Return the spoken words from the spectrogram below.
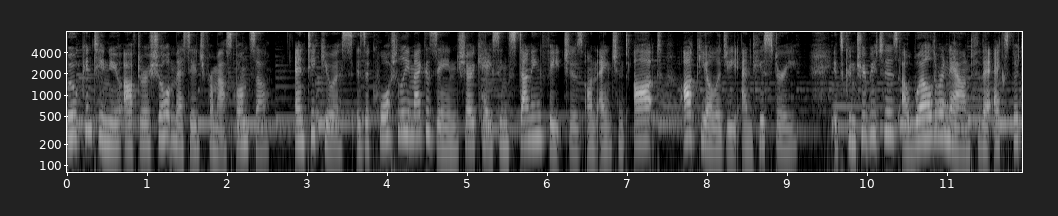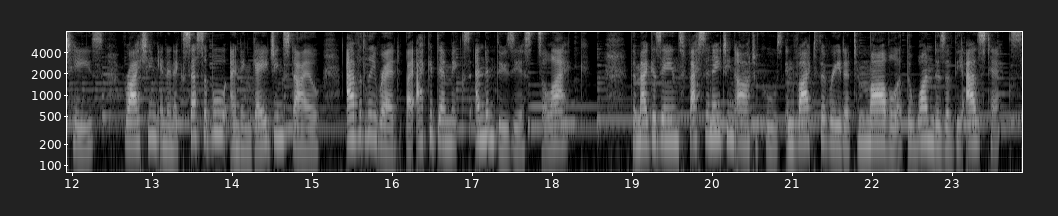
We'll continue after a short message from our sponsor. ANTIQVVS is a quarterly magazine showcasing stunning features on ancient art, archaeology, and history. Its contributors are world renowned for their expertise, writing in an accessible and engaging style, avidly read by academics and enthusiasts alike. The magazine's fascinating articles invite the reader to marvel at the wonders of the Aztecs,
